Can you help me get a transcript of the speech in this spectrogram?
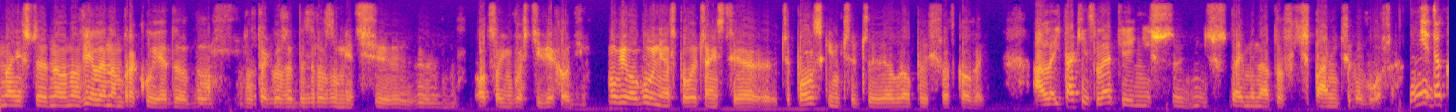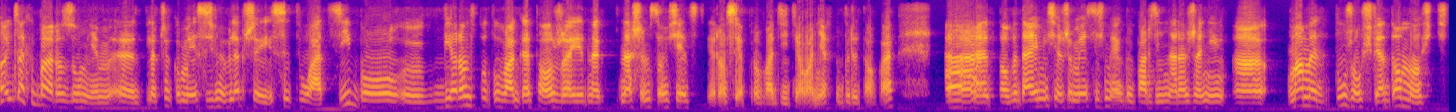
no jeszcze no, no wiele nam brakuje do, do, do tego, żeby zrozumieć o co im właściwie chodzi. Mówię ogólnie o społeczeństwie czy polskim, czy, czy Europy Środkowej ale i tak jest lepiej niż, niż dajmy na to w Hiszpanii czy we Włoszech. Nie do końca chyba rozumiem, e, dlaczego my jesteśmy w lepszej sytuacji, bo e, biorąc pod uwagę to, że jednak w naszym sąsiedztwie Rosja prowadzi działania hybrydowe, e, to wydaje mi się, że my jesteśmy jakby bardziej narażeni mamy dużą świadomość,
